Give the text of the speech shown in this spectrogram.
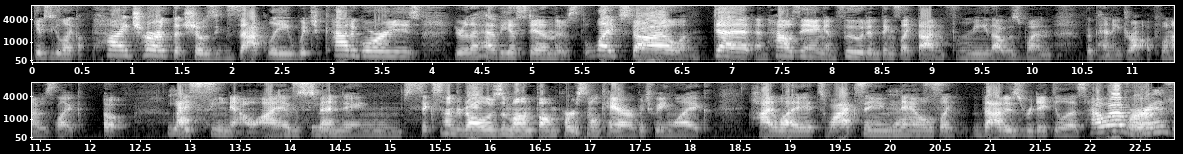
gives you like a pie chart that shows exactly which categories you're the heaviest in. There's lifestyle and debt and housing and food and things like that. And for me, that was when the penny dropped. When I was like, oh. I see now. I am spending six hundred dollars a month on personal care between like highlights, waxing, Yes. nails. Like that is ridiculous. However, is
